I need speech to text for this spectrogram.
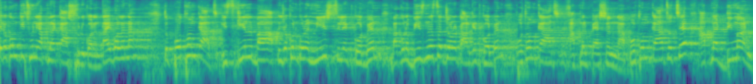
এরকম কিছু নিয়ে আপনারা কাজ শুরু করেন। তাই বলে না? তো প্রথম কাজ স্কিল বা আপনি যখন কোনো নিশ সিলেক্ট করবেন বা কোনো বিজনেসের জন্য টার্গেট করবেন, প্রথম কাজ আপনার প্যাশন না। প্রথম কাজ হচ্ছে আপনার ডিমান্ড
